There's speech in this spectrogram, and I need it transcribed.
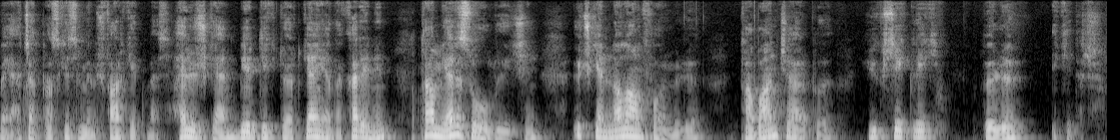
Veya çapraz kesilmemiş fark etmez. Her üçgen bir dikdörtgen ya da karenin tam yarısı olduğu için üçgenin alan formülü taban çarpı yükseklik bölü 2'dir.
